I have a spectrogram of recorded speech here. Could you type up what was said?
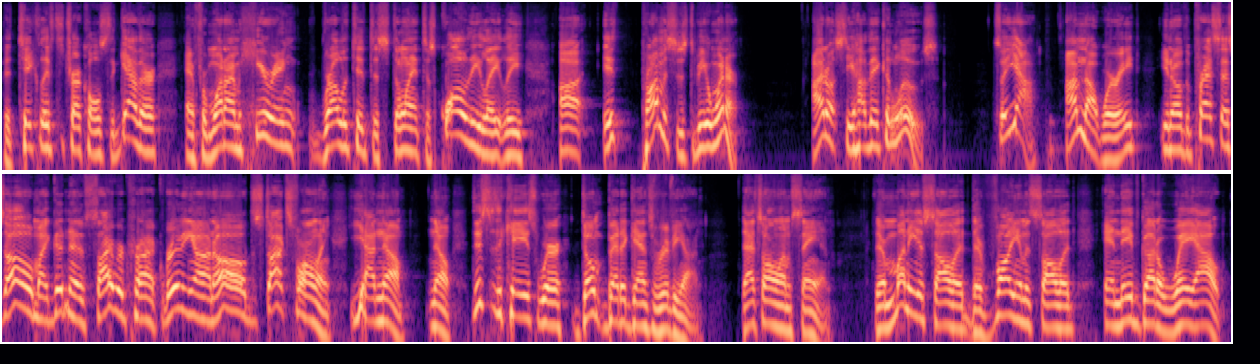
particularly if the truck holds together. And from what I'm hearing relative to Stellantis quality lately, uh, it promises to be a winner. I don't see how they can lose. So, yeah, I'm not worried. You know, the press says, oh my goodness, Cybertruck, Rivian, oh, the stock's falling. Yeah, no, no. This is a case where don't bet against Rivian. That's all I'm saying. Their money is solid, their volume is solid, and they've got a way out.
